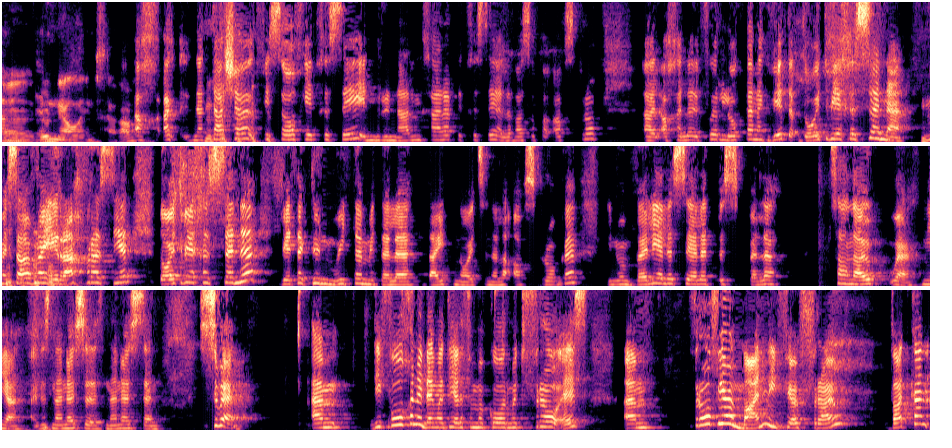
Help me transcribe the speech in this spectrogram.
um, uh, Ronel en Gerard. Ag Natasha Visaag het gesê en Ronel en Gerard het gesê hulle was op 'n afspraak. Uh, ag hulle voor lockdown, ek weet daai twee gesinne, myself nou reg fraseer, daai twee gesinne, weet ek doen moeite met hulle date nights en hulle afsprake. En oom Willie hulle sê hulle het bespille sal nou o, nee, dit is nou nou so nou nou sin. So, ehm um, die volgende ding wat jy vir mekaar moet vra is, ehm um, vra vir jou man en vir jou vrou, wat kan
